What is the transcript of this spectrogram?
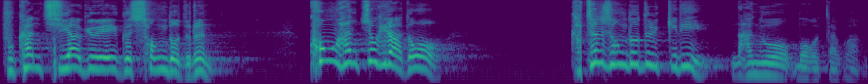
북한 지하교회의 그 성도들은 콩 한쪽이라도 같은 성도들끼리 나누어 먹었다고 합니다.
